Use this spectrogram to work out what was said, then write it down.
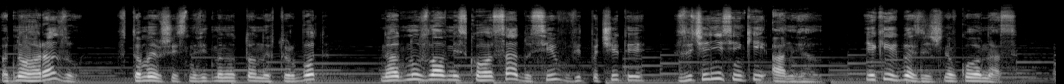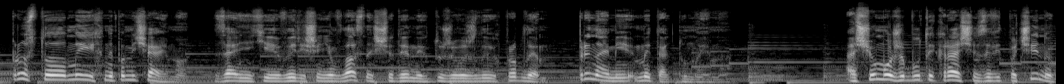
Одного разу, втомившись від монотонних турбот, на одну з лав міського саду сів відпочити звичайнісінький ангел, яких безліч навколо нас. Просто ми їх не помічаємо, зайняті вирішенням власних щоденних дуже важливих проблем. Принаймні, ми так думаємо. А що може бути краще за відпочинок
